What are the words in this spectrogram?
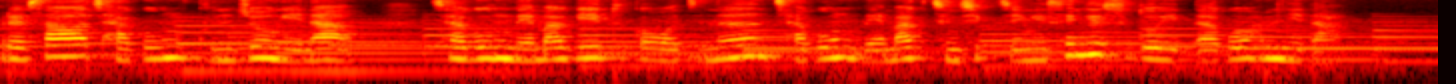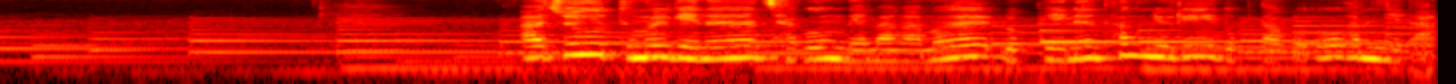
그래서 자궁 근종이나 자궁 내막이 두꺼워지는 자궁 내막 증식증이 생길 수도 있다고 합니다. 아주 드물게는 자궁 내막암을 높이는 확률이 높다고도 합니다.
